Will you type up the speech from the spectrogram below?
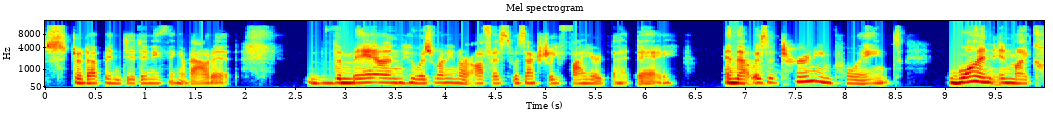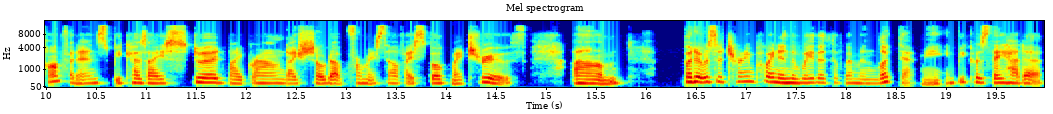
stood up and did anything about it. The man who was running our office was actually fired that day. And that was a turning point, one, in my confidence, because I stood my ground, I showed up for myself, I spoke my truth. Um, but it was a turning point in the way that the women looked at me because they had a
